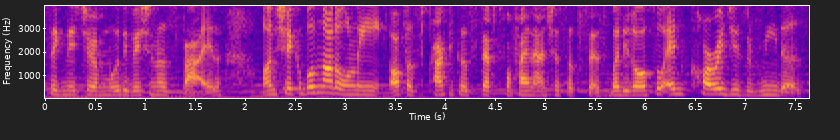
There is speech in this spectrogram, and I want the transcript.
signature motivational style, Unshakable not only offers practical steps for financial success, but it also encourages readers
